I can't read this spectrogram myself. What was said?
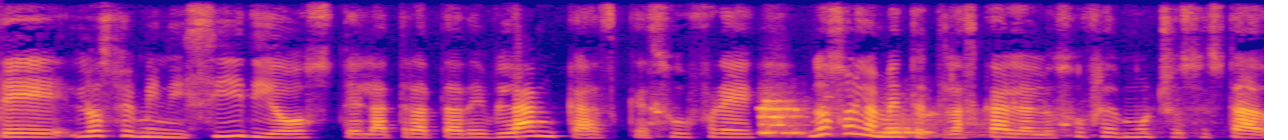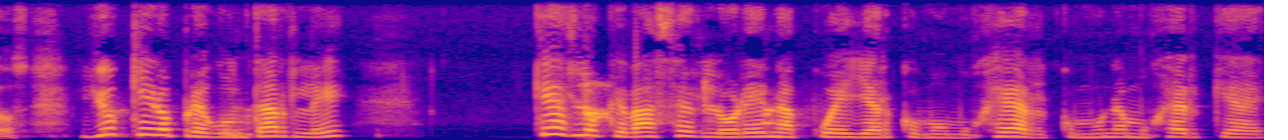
de los feminicidios, de la trata de blancas que sufre no solamente Tlaxcala, lo sufren muchos estados. Yo quiero preguntarle ¿Qué es lo que va a hacer Lorena Cuellar como mujer, como una mujer que,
